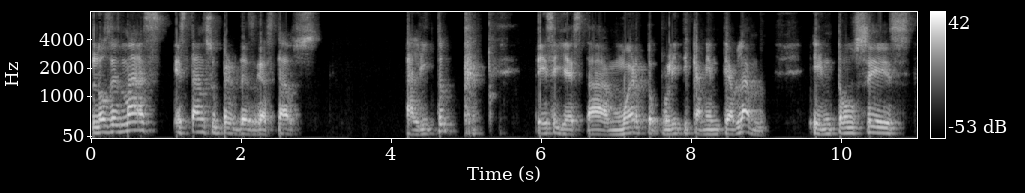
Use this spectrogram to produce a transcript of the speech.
Los demás están súper desgastados. Alito, ese ya está muerto políticamente hablando. Entonces,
